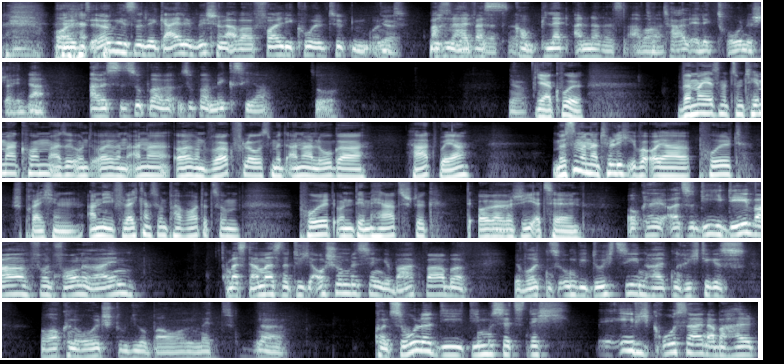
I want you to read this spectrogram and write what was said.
und irgendwie so eine geile Mischung, aber voll die coolen Typen und ja, machen halt was ja. komplett anderes. Aber total elektronisch dahinter. Ja, aber es ist ein super, super Mix hier. So. Ja. ja, cool. Wenn wir jetzt mit zum Thema kommen, also und euren, euren Workflows mit analoger Hardware, müssen wir natürlich über euer Pult sprechen. Andi, vielleicht kannst du ein paar Worte zum Pult und dem Herzstück eurer Regie erzählen? Okay, also die Idee war von vornherein, was damals natürlich auch schon ein bisschen gewagt war, aber wir wollten es irgendwie durchziehen, halt ein richtiges Rock'n'Roll-Studio bauen mit einer Konsole, die, die muss jetzt nicht ewig groß sein, aber halt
